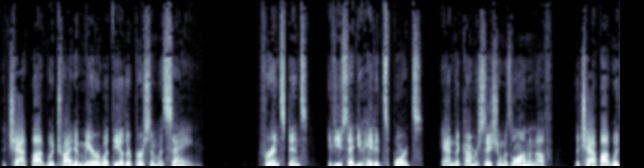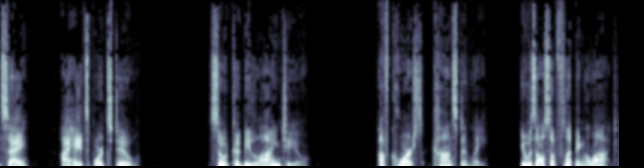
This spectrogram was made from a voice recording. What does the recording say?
the chatbot would try to mirror what the other person was saying. For instance, if you said you hated sports and the conversation was long enough, the chatbot would say, I hate sports too. So it could be lying to you. Of course, constantly. It was also flipping a lot.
